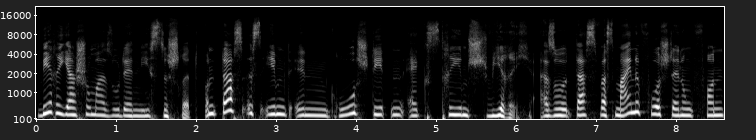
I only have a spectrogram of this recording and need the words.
wäre ja schon mal so der nächste Schritt. Und das ist eben in Großstädten extrem schwierig. Also das, was meine Vorstellung von,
